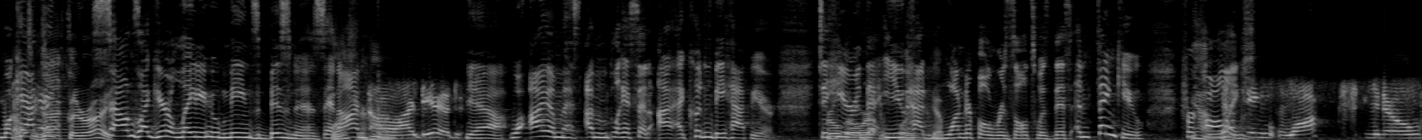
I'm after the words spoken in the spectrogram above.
Well, That's Kathy, exactly right. Sounds like you're a lady who means business, and I'm. Oh, I did. Yeah. Well, I am. I'm like I said, I, I couldn't be happier to Thrilled hear that you with you. had Yep. wonderful results with this, and thank you for Yeah, calling. Taking walks, you know,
